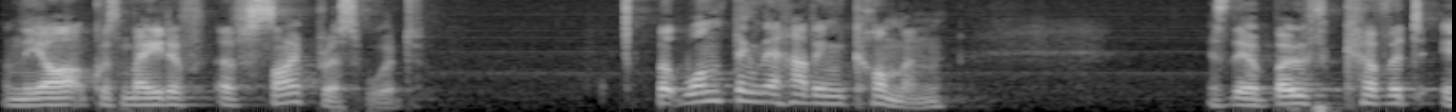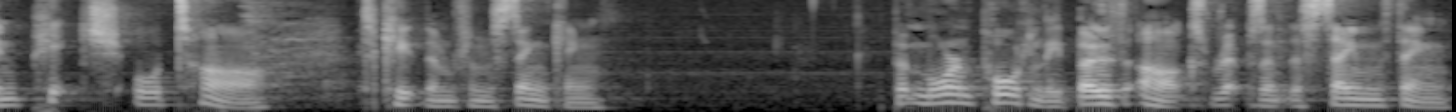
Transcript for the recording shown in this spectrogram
and the ark was made of, of cypress wood. But one thing they have in common is they are both covered in pitch or tar to keep them from sinking. But more importantly, both arks represent the same thing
